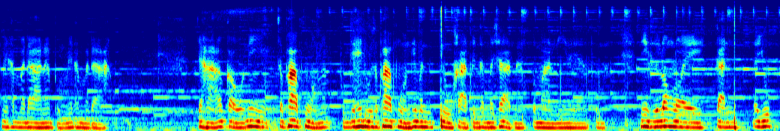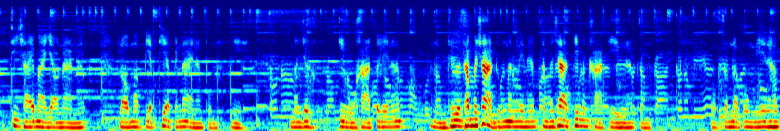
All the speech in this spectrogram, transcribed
ไม่ธรรมดานะผมไม่ธรรมดา จะหาเก่านี่สภาพห่วงนะผมจะให้ดูสภาพห่วงที่มันกิ่วขาดเป็นธรรมชาตินะประมาณนี้เลยนะผมนี่คือร่องรอยการอายุที่ใช้มายาวนานนะครับ เรามาเปรียบเทียบกันได้นะผมนี่ มันจะกิ่วขาดไปเลยนะครับคือธรรมชาติของมันเลยนะครับ ธรรมชาติที่มันขาดเองนะครับผมสำหรับองค์นี้นะครับ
